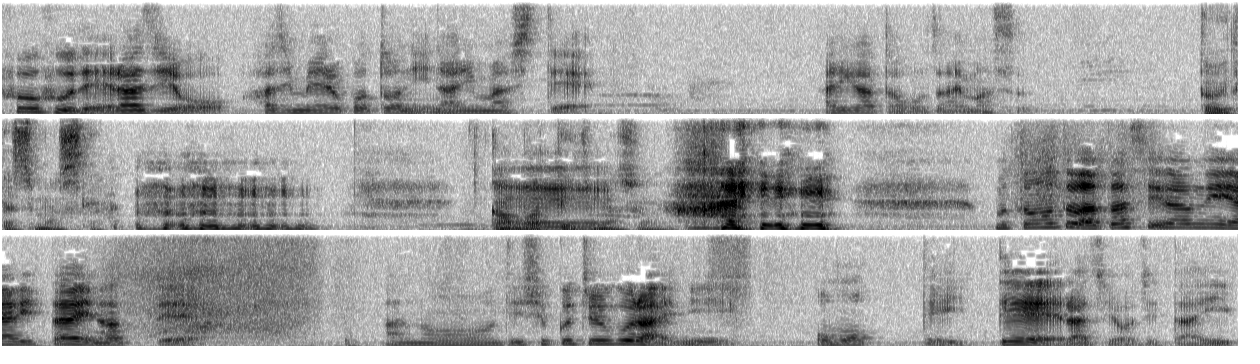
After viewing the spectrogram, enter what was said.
夫婦でラジオを始めることになりましてありがとうございます。どういたしまして？頑張っていきましょう、はい。もともと私がねやりたいなってあの自粛中ぐらいに思っていてラジオ自体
